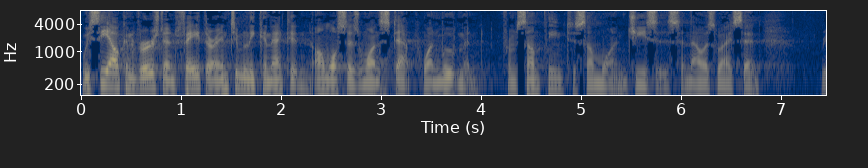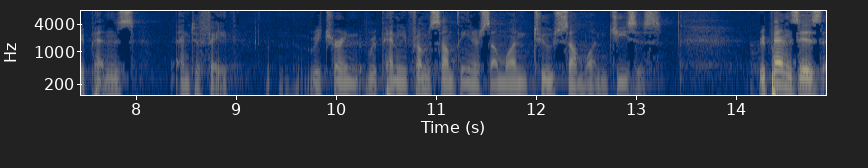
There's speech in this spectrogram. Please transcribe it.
We see how conversion and faith are intimately connected, almost as one step, one movement, from something to someone, Jesus. And that was what I said repentance and to faith, returning, repenting from something or someone to someone, Jesus. Repentance is,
